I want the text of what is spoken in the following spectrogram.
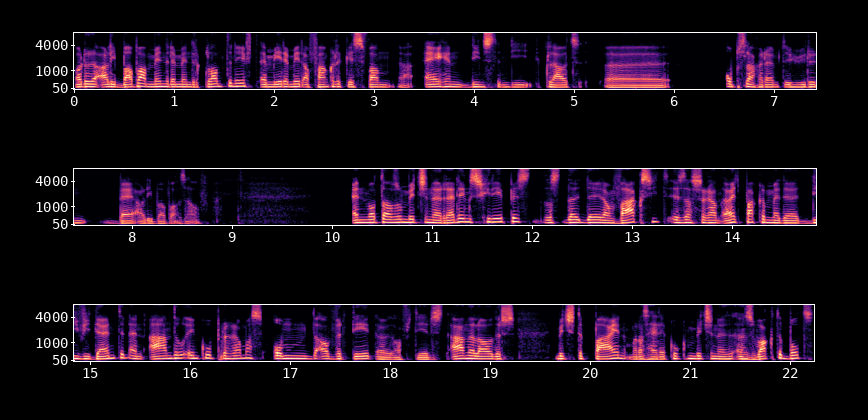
Waardoor Alibaba minder en minder klanten heeft en meer en meer afhankelijk is van ja, eigen diensten die cloud eh, opslagruimte huren bij Alibaba zelf. En wat dan zo'n beetje een reddingsgreep is, dat, dat je dan vaak ziet, is dat ze gaan uitpakken met de dividenden en aandeelinkoopprogramma's om de eh, adverteerders, de aandeelhouders een beetje te paaien. Maar dat is eigenlijk ook een beetje een, een zwaktebod,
